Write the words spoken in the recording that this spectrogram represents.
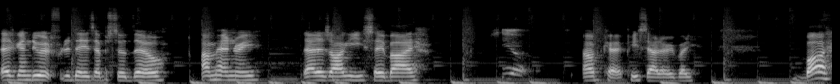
That's gonna do it for today's episode, though. I'm Henry. That is Augie. Say bye. See ya. Okay, peace out, everybody. Bye.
